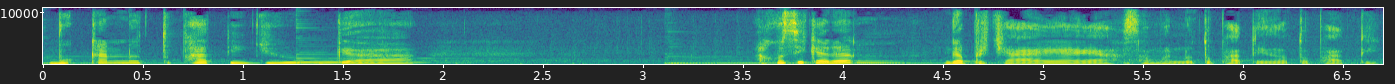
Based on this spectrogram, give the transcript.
Bukan nutup hati juga. Aku sih kadang nggak percaya ya sama nutup hati nutup hati.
